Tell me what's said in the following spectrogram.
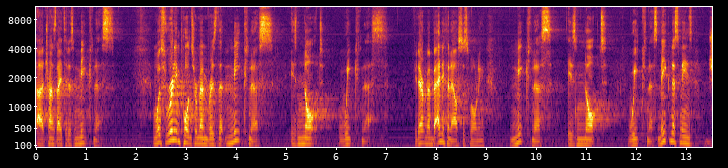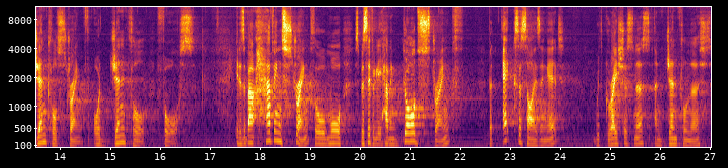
uh, translated as meekness. And what's really important to remember is that meekness is not weakness. If you don't remember anything else this morning, meekness is not weakness. Meekness means gentle strength or gentle force. It is about having strength, or more specifically, having God's strength, but exercising it with graciousness and gentleness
